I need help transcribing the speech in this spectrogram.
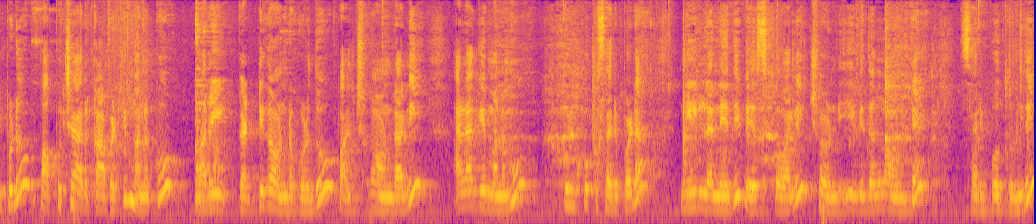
ఇప్పుడు పప్పుచారు కాబట్టి మనకు మరి గట్టిగా ఉండకూడదు పలుచగా ఉండాలి. అలాగే మనము పులుపుకు సరిపడా నీళ్ళు అనేది వేసుకోవాలి. చూడండి ఈ విధంగా ఉంటే సరిపోతుంది.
